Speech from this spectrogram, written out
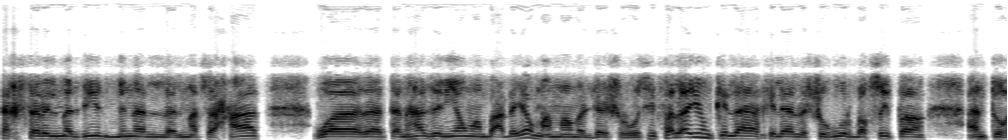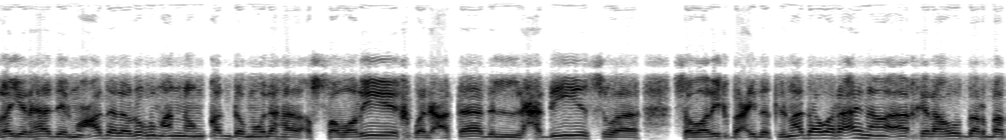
تخسر المزيد من المساحات وتنهزم يوما بعد يوم أمام الجيش الروسي. فلا يمكن لها خلال شهور بسيطة أن تغير هذه المعادلة رغم أنهم قدموا لها الصواريخ والعتاد الحديث وصواريخ بعيدة المدى. ورأينا آخره ضربة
